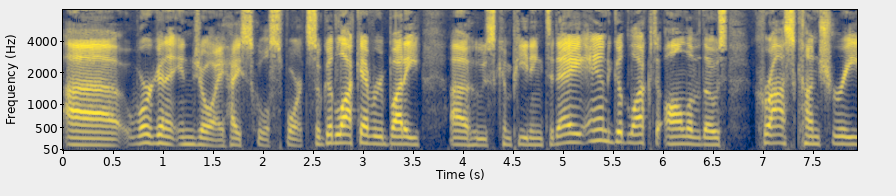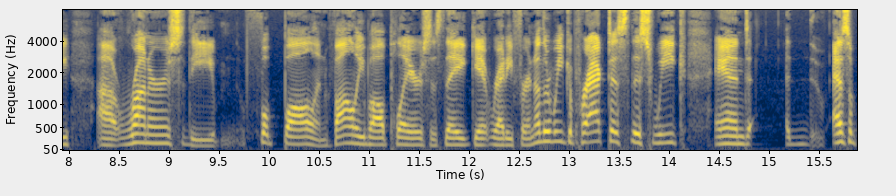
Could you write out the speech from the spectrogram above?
uh, we're going to enjoy high school sports. So good luck, everybody uh, who's competing today, and good luck to all of those cross country uh, runners, the football and volleyball players as they get ready for another week of practice this week. And as a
